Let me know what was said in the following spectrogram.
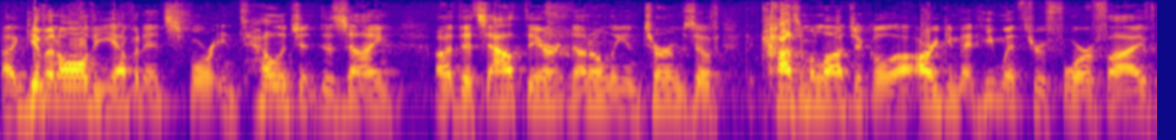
uh, given all the evidence for intelligent design uh, that's out there, not only in terms of the cosmological uh, argument, he went through four or five,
